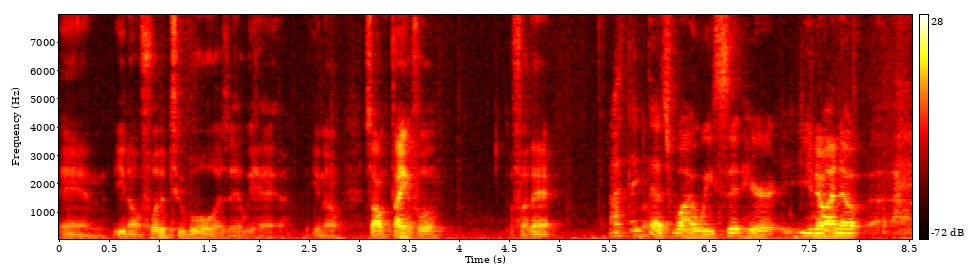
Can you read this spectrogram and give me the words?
her. And, you know, for the two boys that we have, you know. So I'm thankful for that. I think you know? that's why we sit here, you know, I know I'm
